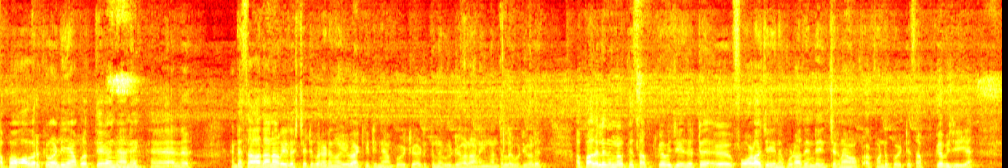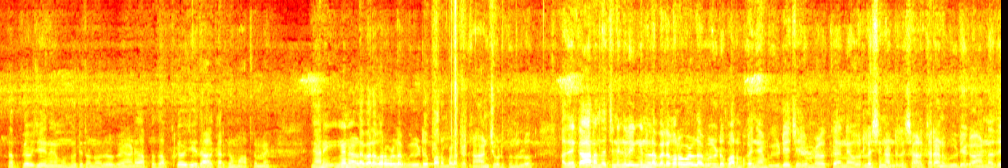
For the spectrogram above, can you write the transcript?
അപ്പോൾ അവർക്ക് വേണ്ടി ഞാൻ പ്രത്യേകം ഞാൻ എന്റെ സാധാരണ റിയൽ എസ്റ്റേറ്റ് പരിപാടി ഒഴിവാക്കിയിട്ട് ഞാൻ പോയിട്ട് എടുക്കുന്ന വീഡിയോകളാണ് ഇങ്ങനത്തെ വീഡിയോകൾ അപ്പോൾ അതിൽ നിങ്ങൾക്ക് സബ്സ്ക്രൈബ് ചെയ്തിട്ട് ഫോളോ ചെയ്യുന്ന കൂടാതെ എന്റെ ഇൻസ്റ്റാഗ്രാം അക്കൗണ്ട് പോയിട്ട് സബ്സ്ക്രൈബ് ചെയ്യുക. സബ്സ്ക്രൈബ് ചെയ്യുന്നതിന് മുന്നൂറ്റി തൊണ്ണൂറ് രൂപയാണ്. അപ്പോൾ സബ്സ്ക്രൈബ് ചെയ്ത ആൾക്കാർക്ക് മാത്രമേ ഞാൻ ഇങ്ങനെയുള്ള വില കുറവുള്ള വീട് പറമ്പുകളൊക്കെ കാണിച്ചു കൊടുക്കുന്നുള്ളൂ. അതിന് കാരണം എന്താ വെച്ചാൽ നിങ്ങൾ ഇങ്ങനെയുള്ള വില കുറവുള്ള വീട് പറമ്പൊക്കെ ഞാൻ വീഡിയോ ചെയ്യുമ്പോഴൊക്കെ തന്നെ ഒരു ലക്ഷം രണ്ട് ലക്ഷം ആൾക്കാരാണ് വീഡിയോ കാണുന്നത്.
